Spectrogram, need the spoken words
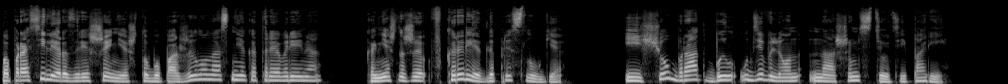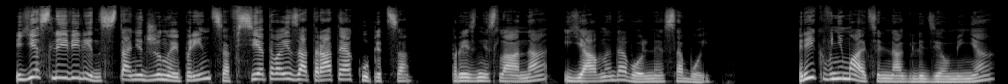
Попросили разрешения, чтобы пожил у нас некоторое время, конечно же, в крыле для прислуги. И еще брат был удивлен нашим с тетей пари. «Если Эвелин станет женой принца, все твои затраты окупятся», произнесла она, явно довольная собой. Рик внимательно оглядел меня,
